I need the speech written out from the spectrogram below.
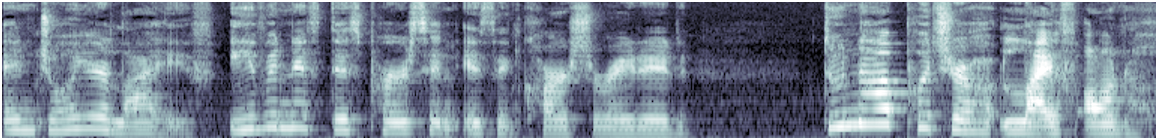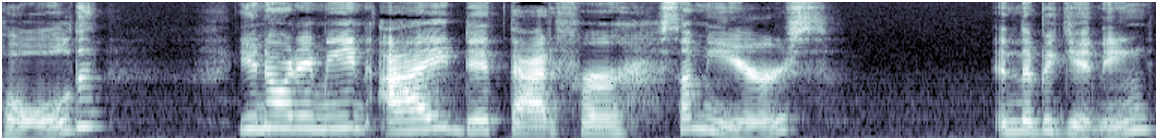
enjoy your life. Even if this person is incarcerated do not put your life on hold. You know what i mean? I did that for some years in the beginning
